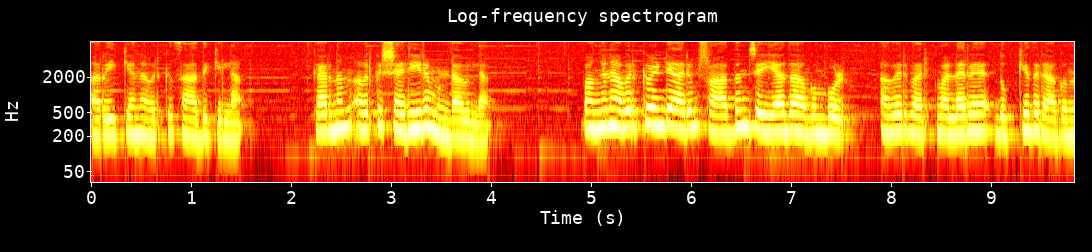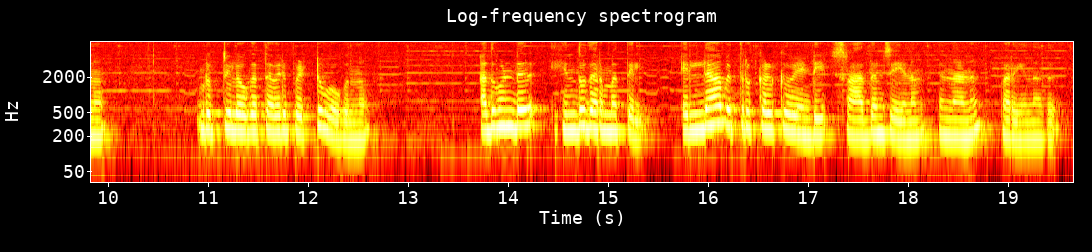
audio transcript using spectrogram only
അറിയിക്കാൻ അവർക്ക് സാധിക്കില്ല. കാരണം അവർക്ക് ശരീരമുണ്ടാവില്ല അപ്പം അങ്ങനെ അവർക്ക് വേണ്ടി ആരും ശ്രാദ്ധം ചെയ്യാതാകുമ്പോൾ അവർ വളരെ ദുഃഖിതരാകുന്നു. മൃത്യുലോകത്ത് അവർ പെട്ടുപോകുന്നു. അതുകൊണ്ട് ഹിന്ദുധർമ്മത്തിൽ എല്ലാ പിതൃക്കൾക്ക് വേണ്ടി ശ്രാദ്ധം ചെയ്യണം എന്നാണ് പറയുന്നത്.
